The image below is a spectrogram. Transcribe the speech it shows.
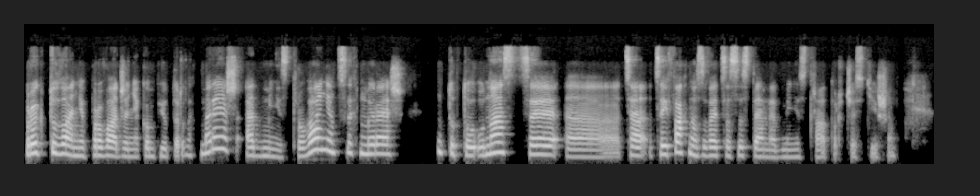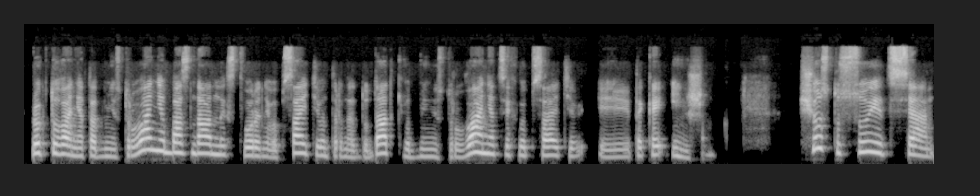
проєктування впровадження комп'ютерних мереж, адміністрування цих мереж. Ну, тобто, у нас це, е, ця, цей фах називається системний адміністратор частіше. Проєктування та адміністрування баз даних, створення вебсайтів, інтернет-додатків, адміністрування цих вебсайтів і таке інше. Що стосується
